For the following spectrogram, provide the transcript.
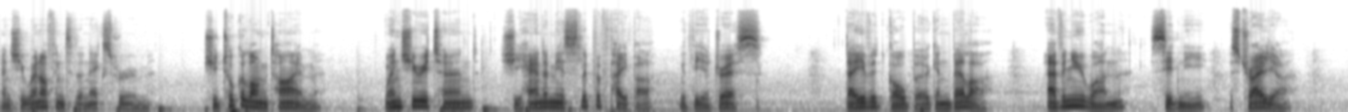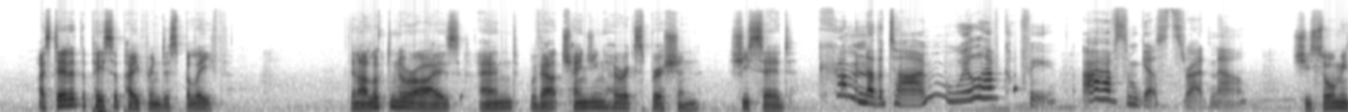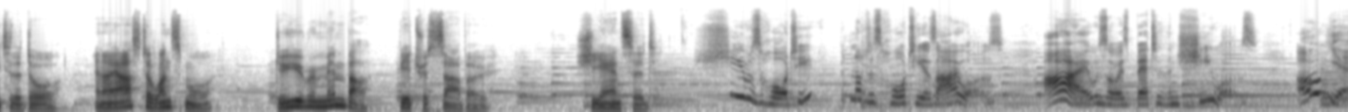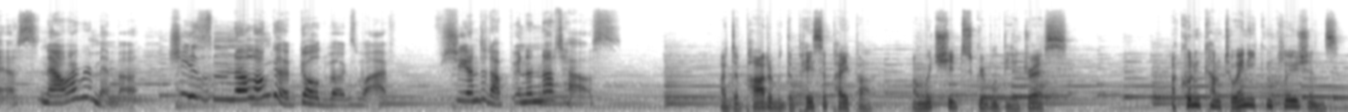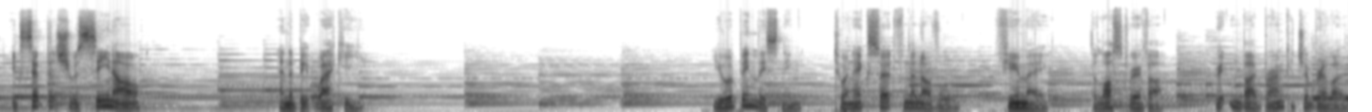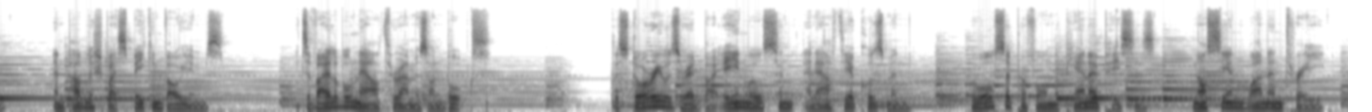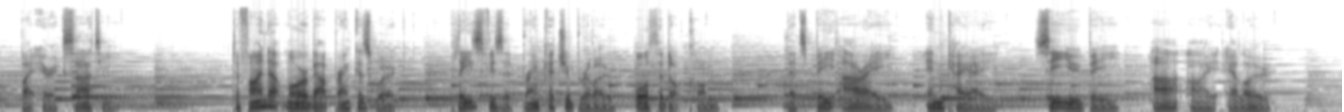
And she went off into the next room. She took a long time. When she returned, she handed me a slip of paper with the address David Goldberg and Bella, Avenue 1, Sydney, Australia. I stared at the piece of paper in disbelief. Then I looked into her eyes, and, without changing her expression, she said, Come another time. We'll have coffee. I have some guests right now. She saw me to the door, and I asked her once more, Do you remember Beatrice Szabo? She answered, She was haughty, but not as haughty as I was. I was always better than she was. Oh, yes, now I remember. She is no longer Goldberg's wife. She ended up in a nut house. I departed with the piece of paper on which she'd scribbled the address. I couldn't come to any conclusions except that she was senile and a bit wacky. You have been listening to an excerpt from the novel Fiume, The Lost River, written by Branka Cubrilo and published by Speaking Volumes. It's available now through Amazon Books. The story was read by Ian Wilson and Althea Kuzman, who also performed the piano pieces Gnossienne 1 and 3 by Erik Satie. To find out more about Branka's work, please visit brankacubriloauthor.com. That's B R A N K A C U B R I L O.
